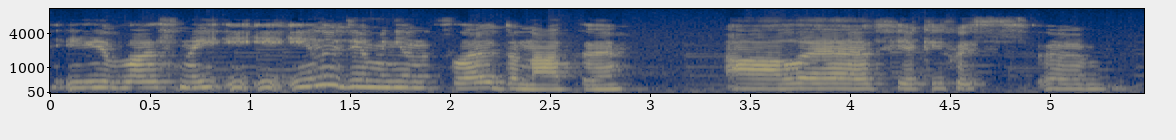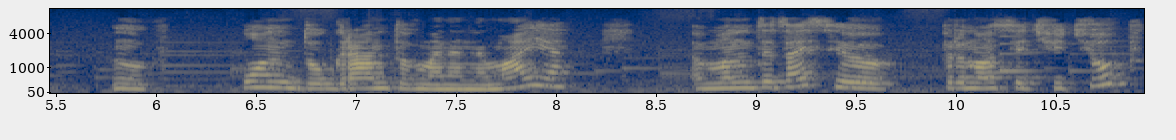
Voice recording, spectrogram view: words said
І, власне, і, і іноді мені надсилають донати. Але в якихось е, ну, фонду гранту в мене немає. Монетизацію приносить YouTube.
